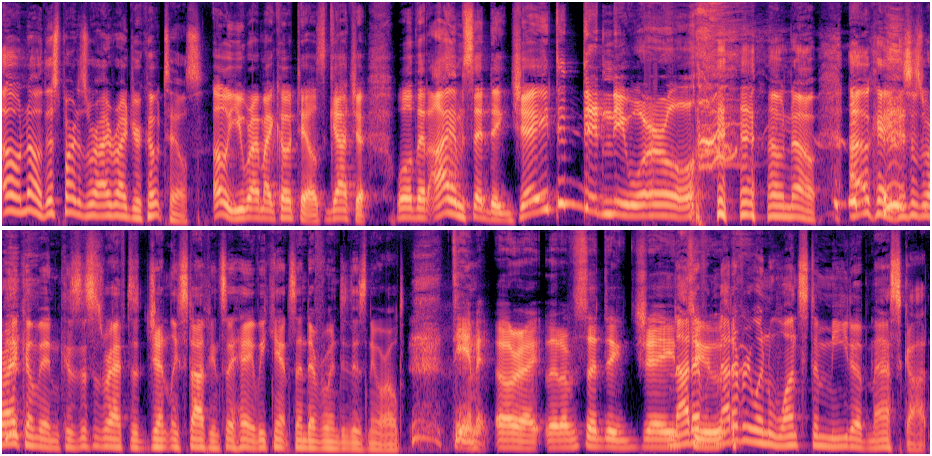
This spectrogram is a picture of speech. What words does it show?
Oh no, this part is where I ride your coattails. Oh, you ride my coattails. Gotcha. Well, then I am sending Jay to Disney World. oh no. Uh, okay, this is where I come in because this is where I have to gently stop you and say, "Hey, we can't send everyone to Disney World. Damn it. All right. Then I'm sending Jay Not to ev- not everyone wants to meet a mascot."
